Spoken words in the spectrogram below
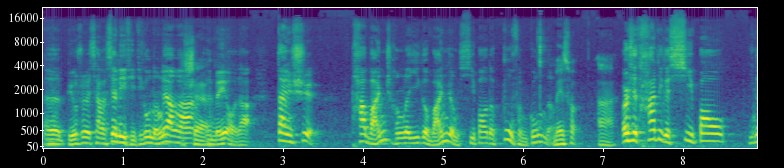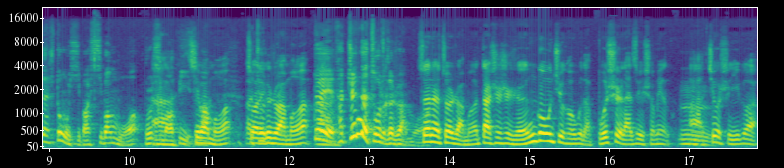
呃，比如说像线粒体提供能量啊，是没有的。但是它完成了一个完整细胞的部分功能，没错啊。而且它这个细胞应该是动物细胞，细胞膜不是细胞壁，细胞膜做了一个软膜。对，它真的做了个软膜，真的做软膜，但是是人工聚合物的，不是来自于生命的啊，就是一个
